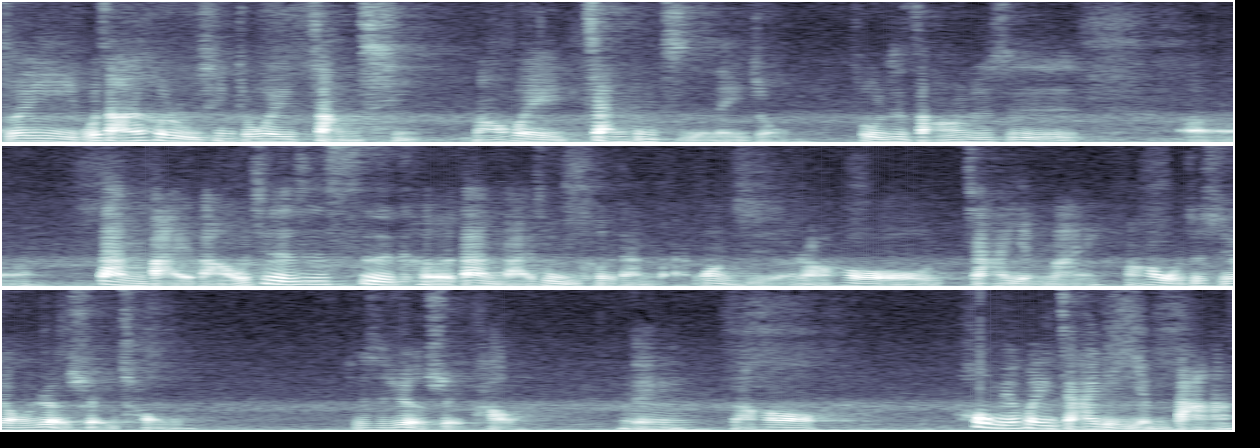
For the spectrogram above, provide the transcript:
所以我早上喝乳清就会胀气，然后会站不直的那一种，所以我就早上就是呃蛋白吧，我记得是四颗蛋白还是五颗蛋白，忘记了，然后加燕麦，然后我就是用热水冲，就是热水泡，对，嗯然后后面会加一点盐巴，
